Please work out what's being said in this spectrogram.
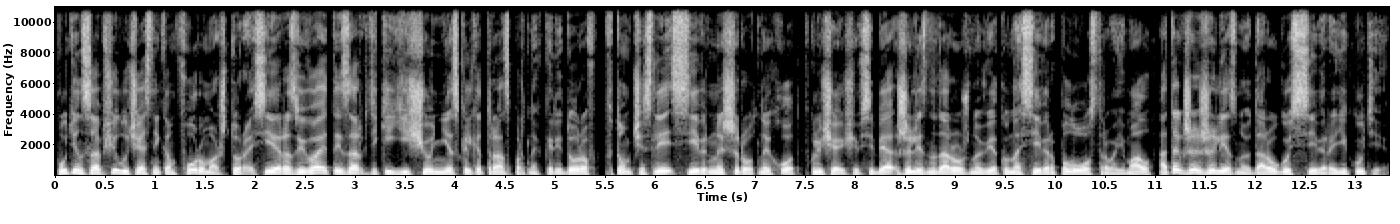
Путин сообщил участникам форума, что Россия развивает из Арктики еще несколько транспортных коридоров, в том числе северный широтный ход, включающий в себя железнодорожную ветку на север полуострова Ямал, а также железную дорогу с севера Якутии.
